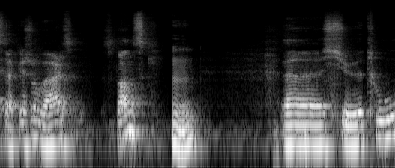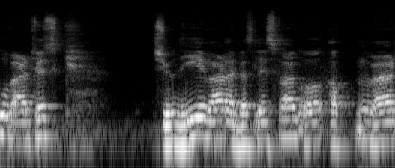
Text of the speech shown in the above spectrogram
stykker som velger spansk, mm. Eh, 22 velger tysk. 29 vel arbeidslivsfag og 18 vel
